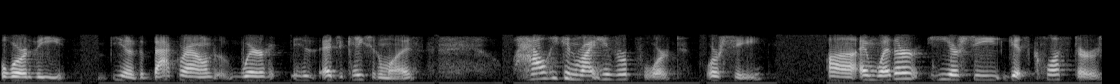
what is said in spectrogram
or the you know the background where his education was, how he can write his report or she, uh, and whether he or she gets clusters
